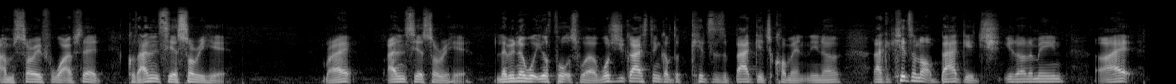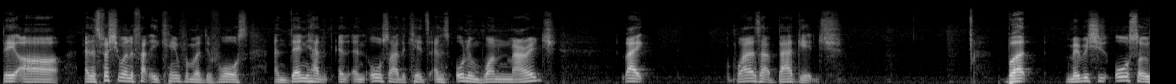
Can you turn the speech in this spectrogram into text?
I'm sorry for what I've said? Because I didn't see a sorry here right? I didn't see a sorry here. Let me know what your thoughts were. What did you guys think of the kids as a baggage comment? You know, like kids are not baggage. You know what I mean? Right, they are, and especially when the fact that he came from a divorce and then he had and, and also had the kids, and it's all in one marriage. Like, why is that baggage? But maybe she's also,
